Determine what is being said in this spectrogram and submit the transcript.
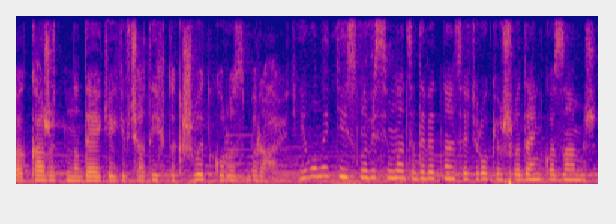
Е, Кажуть на деяких дівчат, їх так швидко розбирають. І вони дійсно 18-19 років швиденько заміж.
